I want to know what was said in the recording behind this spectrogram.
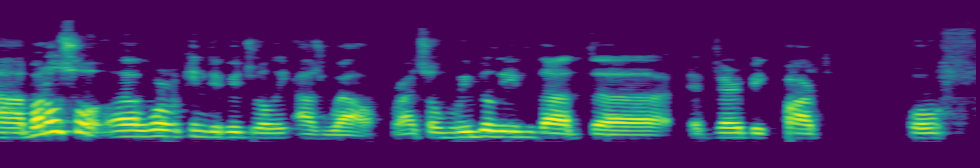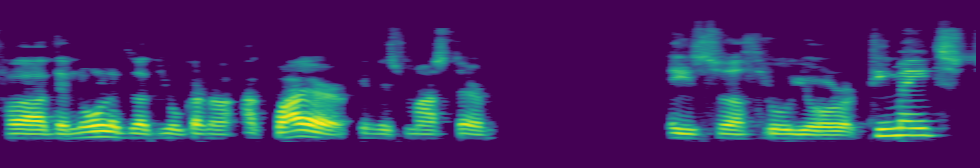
uh, but also work individually as well right? So we believe that a very big part of the knowledge that you're going to acquire in this master is through your teammates.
